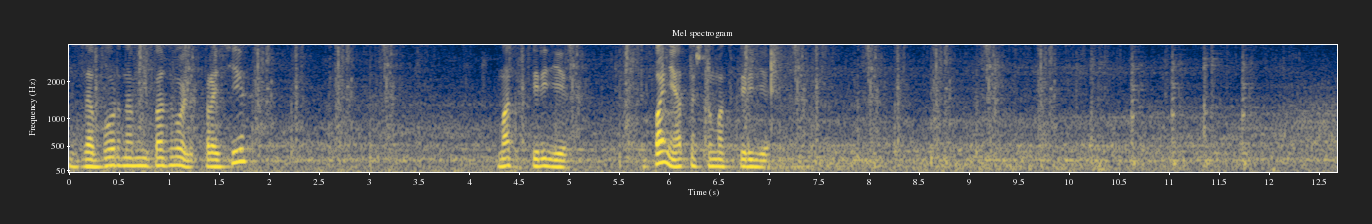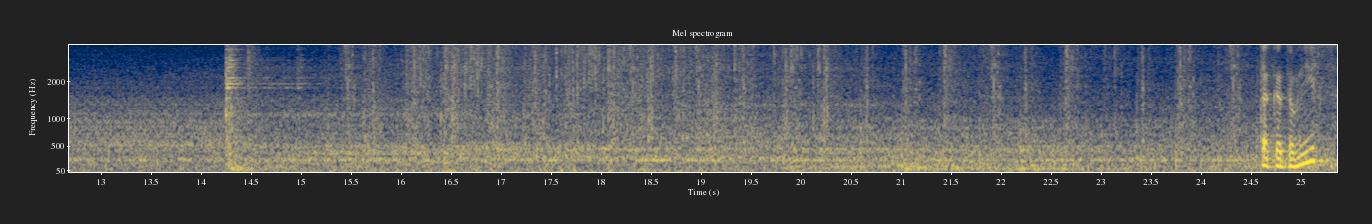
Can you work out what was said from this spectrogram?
Забор нам не позволит пройти. Маг впереди. Понятно, что маг впереди. Так, это вниз.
